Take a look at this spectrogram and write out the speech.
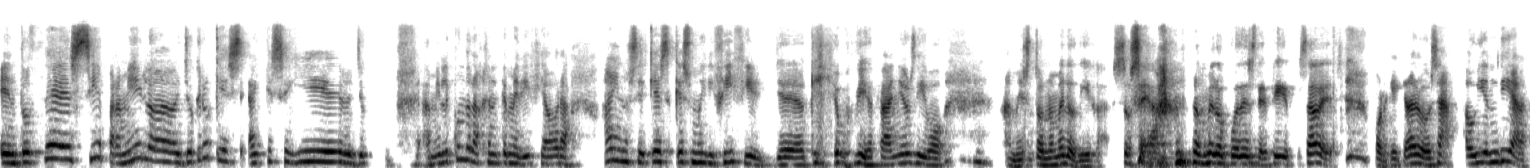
Entonces, sí, para mí yo creo que hay que seguir. a mí cuando la gente me dice ahora, ay, no sé qué es, que es muy difícil, yo que llevo 10 años, digo, a mí esto no me lo digas, o sea, no me lo puedes decir, ¿sabes? Porque claro, o sea, hoy en día,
